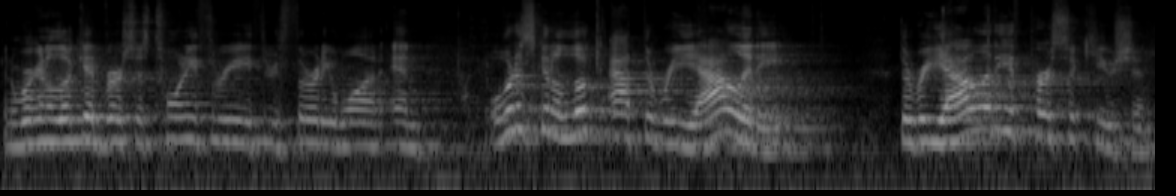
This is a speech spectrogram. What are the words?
And we're going to look at verses 23 through 31. And we're just going to look at the reality, the reality of persecution,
